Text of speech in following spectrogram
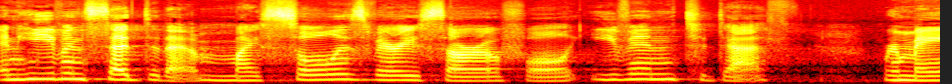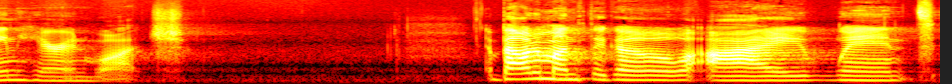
And he even said to them, My soul is very sorrowful, even to death. Remain here and watch. About a month ago, I went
